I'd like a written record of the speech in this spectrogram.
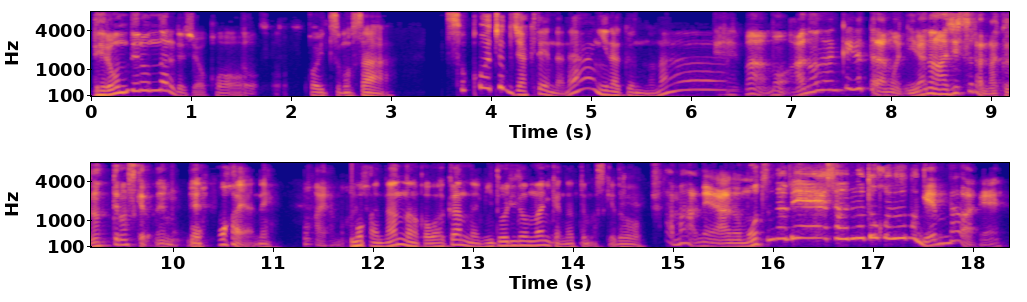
デロンデロンになるでしょ、こう。こいつもさ。そこはちょっと弱点だな、ニラ君のな。えーまあもう、あの段階だったらもうニラの味すらなくなってますけどね、もうもね。もはやね。もはやもう。もはや何なのかわかんない緑色の何かになってますけど。ただまあね、あの、もつ鍋さんのところの現場はね、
